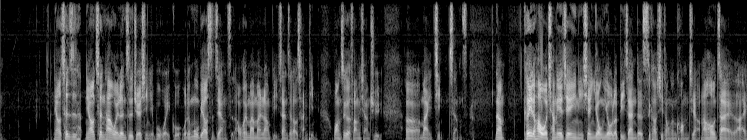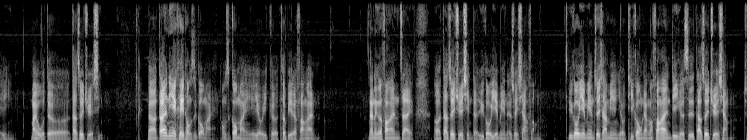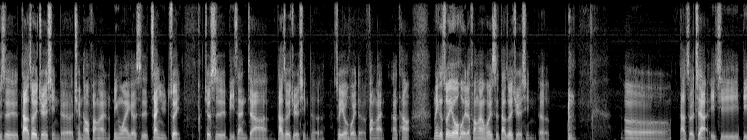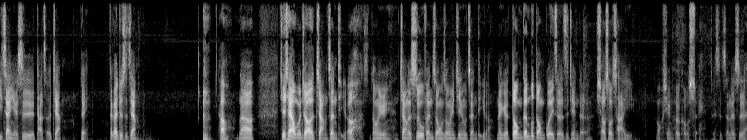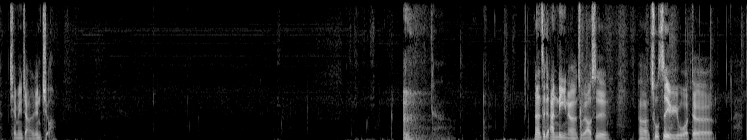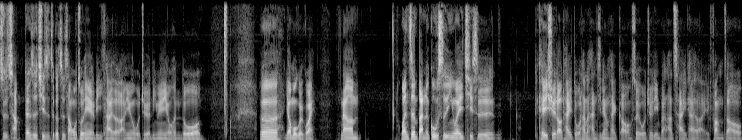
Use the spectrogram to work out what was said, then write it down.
你要称之它，你要称它为认知觉醒也不为过。我的目标是这样子啦，我会慢慢让笔战这套产品往这个方向去呃迈进，这样子。那可以的话，我强烈建议你先拥有了笔战的思考系统跟框架，然后再来买我的大罪觉醒。那当然，你也可以同时购买，同时购买也有一个特别的方案。那那个方案在呃大罪觉醒的预购页面的最下方。预购页面最下面有提供两个方案，第一个是大罪觉醒，就是大罪觉醒的全套方案；另外一个是战与罪，就是比战加大罪觉醒的最优惠的方案。那它那个最优惠的方案会是大罪觉醒的，呃，打折价，以及 B 站也是打折价，对，大概就是这样。好，那。接下来我们就要讲正题了哦，终于讲了十五分钟，终于进入正题了。那个懂跟不懂规则之间的销售差异哦，先喝口水，这是真的是前面讲了有点久。那这个案例呢，主要是呃出自于我的职场，但是其实这个职场我昨天也离开了啦，因为我觉得里面有很多。呃，妖魔鬼怪。那完整版的故事，因为其实可以学到太多，它的含金量太高，所以我决定把它拆开来放到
